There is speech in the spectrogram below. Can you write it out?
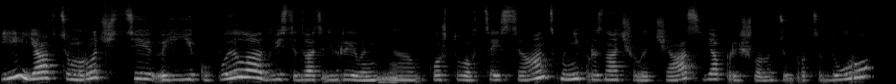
І я в цьому році її купила 220 гривень е, коштував цей сеанс. Мені призначили час, я прийшла на цю процедуру.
